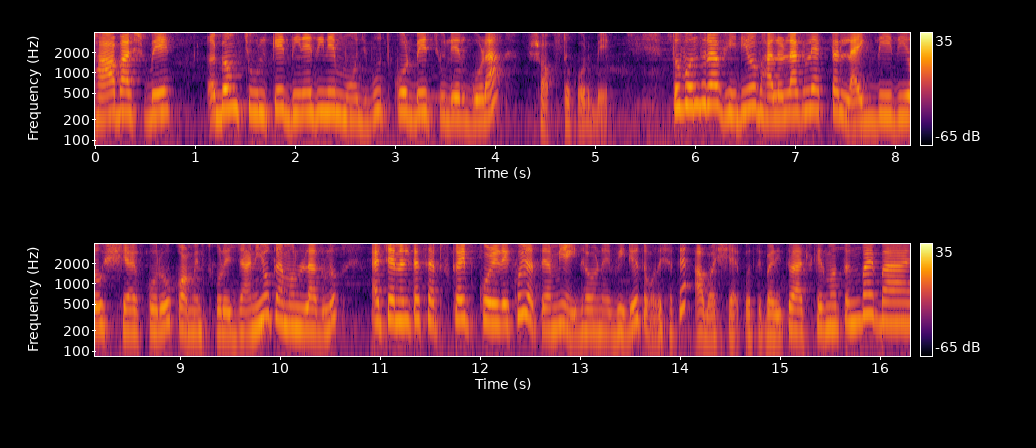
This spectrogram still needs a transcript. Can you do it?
ভাব আসবে এবং চুলকে দিনে দিনে মজবুত করবে, চুলের গোড়া শক্ত করবে। তো বন্ধুরা, ভিডিও ভালো লাগলে একটা লাইক দিয়ে দিও শেয়ার করো কমেন্টস করে জানিও কেমন লাগল। আর চ্যানেলটা সাবস্ক্রাইব করে রেখো, যাতে আমি এই ধরনের ভিডিও তোমাদের সাথে আবার শেয়ার করতে পারি। তো আজকের মতন বাই বাই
